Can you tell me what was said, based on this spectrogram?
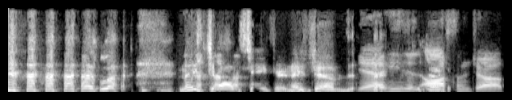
nice job, Schaefer. Nice job. Yeah, he did an awesome job.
